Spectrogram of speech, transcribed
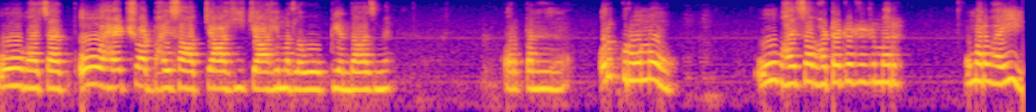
ओ भाई साहब, ओ हेडशॉट भाई साहब, क्या ही क्या ही मतलब ओपी अंदाज में। और अपन, और क्रोनो ओ भाई साहब, हट हट हट मर। ओ मर भाई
